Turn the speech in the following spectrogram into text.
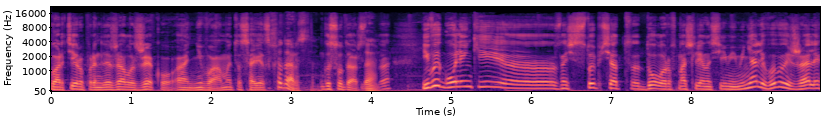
квартира принадлежала ЖЭКу, а не вам, это советское государство. Государство, да. да. И вы голенький, э, значит, 150 долларов на члена семьи меняли, вы выезжали.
